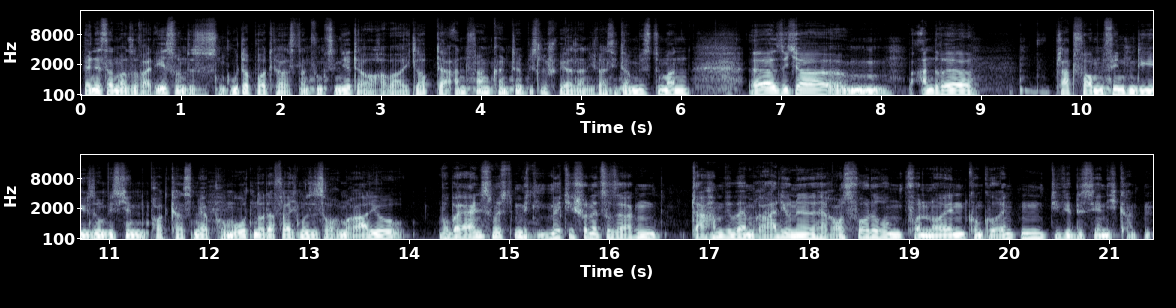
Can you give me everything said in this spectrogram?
Wenn es dann mal soweit ist und es ist ein guter Podcast, dann funktioniert er auch. Aber ich glaube, der Anfang könnte ein bisschen schwer sein. Ich weiß nicht, da müsste man äh, sicher ähm, andere Plattformen finden, die so ein bisschen Podcasts mehr promoten oder vielleicht muss es auch im Radio Wobei eines möchte ich schon dazu sagen, da haben wir beim Radio eine Herausforderung von neuen Konkurrenten, die wir bisher nicht kannten.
